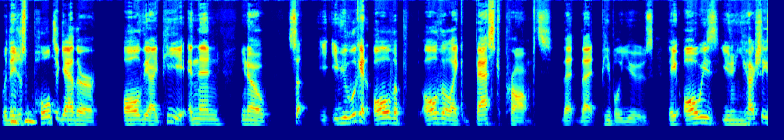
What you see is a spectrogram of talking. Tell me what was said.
where they mm-hmm. just pull together all the IP and then you know so if you look at all the all the like best prompts that that people use they always you know you actually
